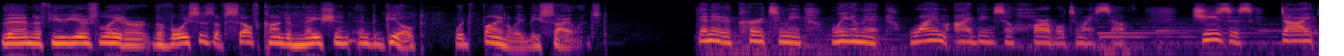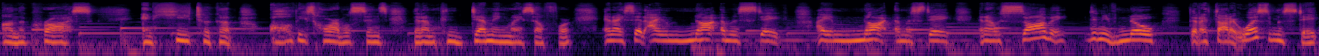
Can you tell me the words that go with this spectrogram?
Then, a few years later, the voices of self condemnation and guilt would finally be silenced. Then it occurred to me wait a minute, why am I being so horrible to myself? Jesus died on the cross and he took up all these horrible sins that I'm condemning myself for. And I said, I am not a mistake. I am not a mistake. And I was sobbing. I didn't even know that I thought it was a mistake.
